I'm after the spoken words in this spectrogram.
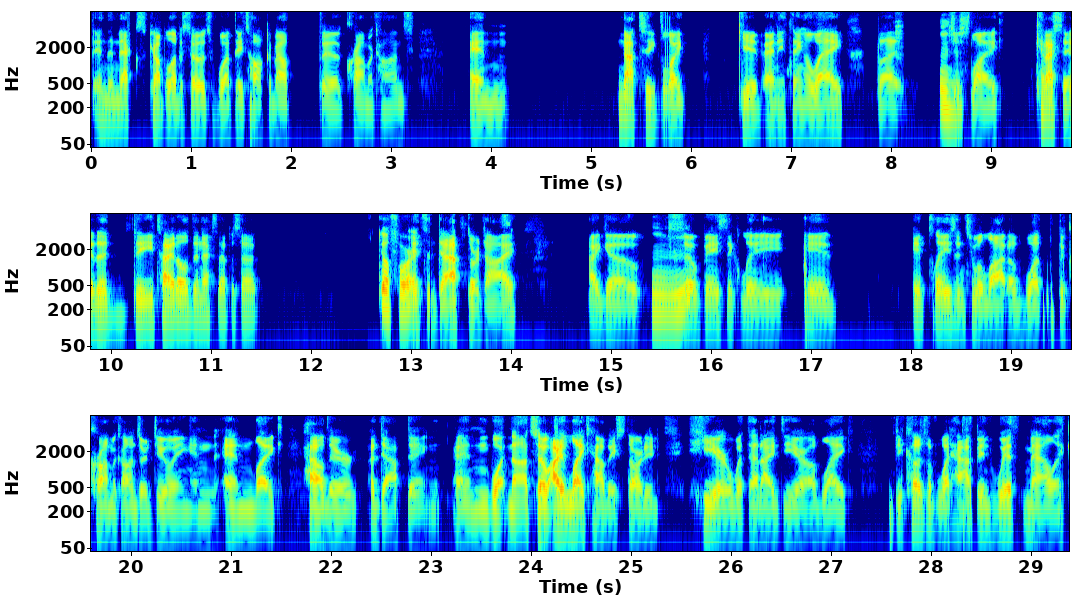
in the next couple episodes what they talk about the Chronicoms and not to like give anything away, but Mhm. just like, can I say the the title of the next episode? Go for it. It's adapt or die. I go. Mhm. So basically, it it plays into a lot of what the Chronicoms are doing and and like how they're adapting and whatnot. So I like how they started here with that idea of like because of what happened with Malick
